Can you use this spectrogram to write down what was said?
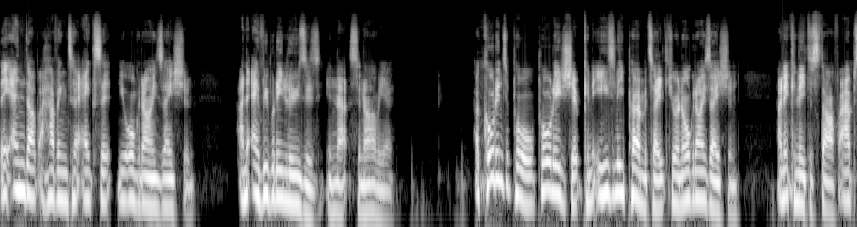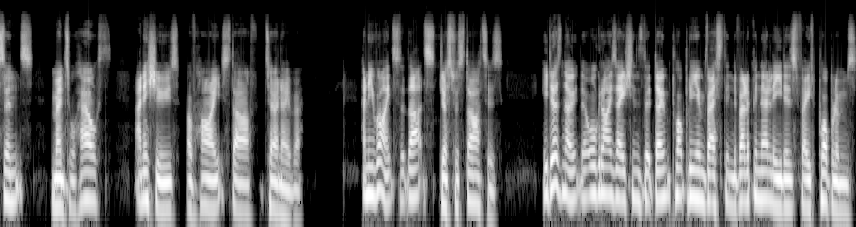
they end up having to exit the organization. And everybody loses in that scenario. According to Paul, poor leadership can easily permutate through an organization, and it can lead to staff absence, mental health, and issues of high staff turnover. And he writes that that's just for starters. He does note that organisations that don't properly invest in developing their leaders face problems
